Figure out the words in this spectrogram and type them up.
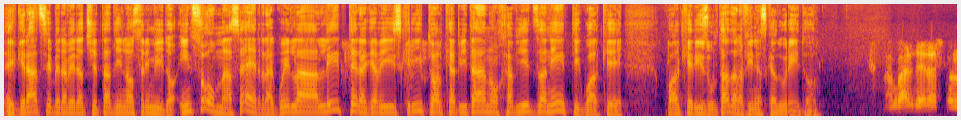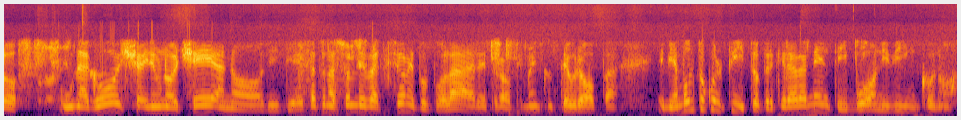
e grazie per aver accettato il nostro invito. Insomma, Serra, quella lettera che avevi scritto al capitano Javier Zanetti, qualche, qualche risultato alla fine è scaturito? Ma guarda, era solo una goccia in un oceano, di, di, è stata una sollevazione popolare proprio, ma in tutta Europa. E mi ha molto colpito perché raramente i buoni vincono,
